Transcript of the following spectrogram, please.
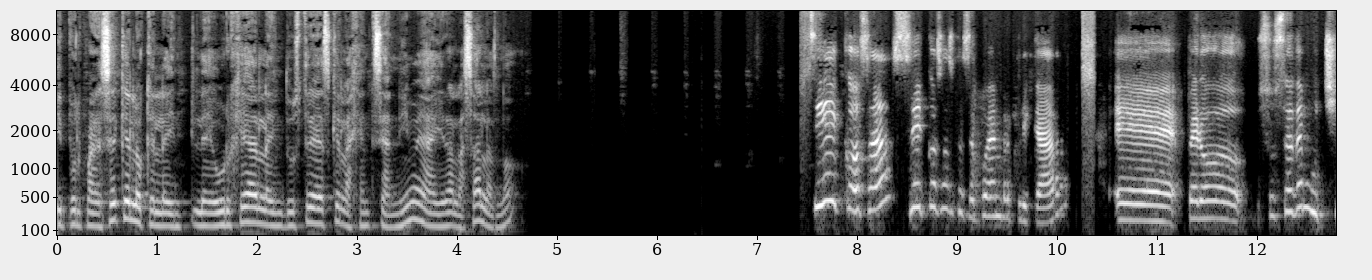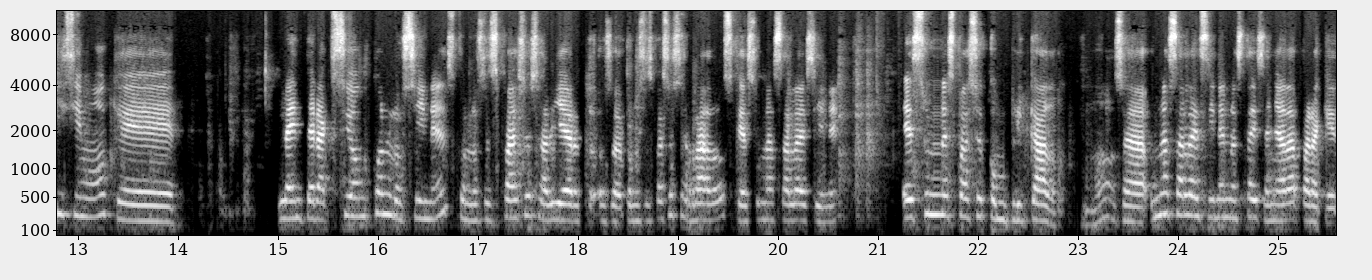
y pues parece que lo que le, le urge a la industria es que la gente se anime a ir a las salas, ¿no? Sí hay cosas, sí hay cosas que se pueden replicar, eh, pero sucede muchísimo que la interacción con los cines, con los espacios abiertos, o sea, con los espacios cerrados, que es una sala de cine, es un espacio complicado, ¿no? O sea, una sala de cine no está diseñada para que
